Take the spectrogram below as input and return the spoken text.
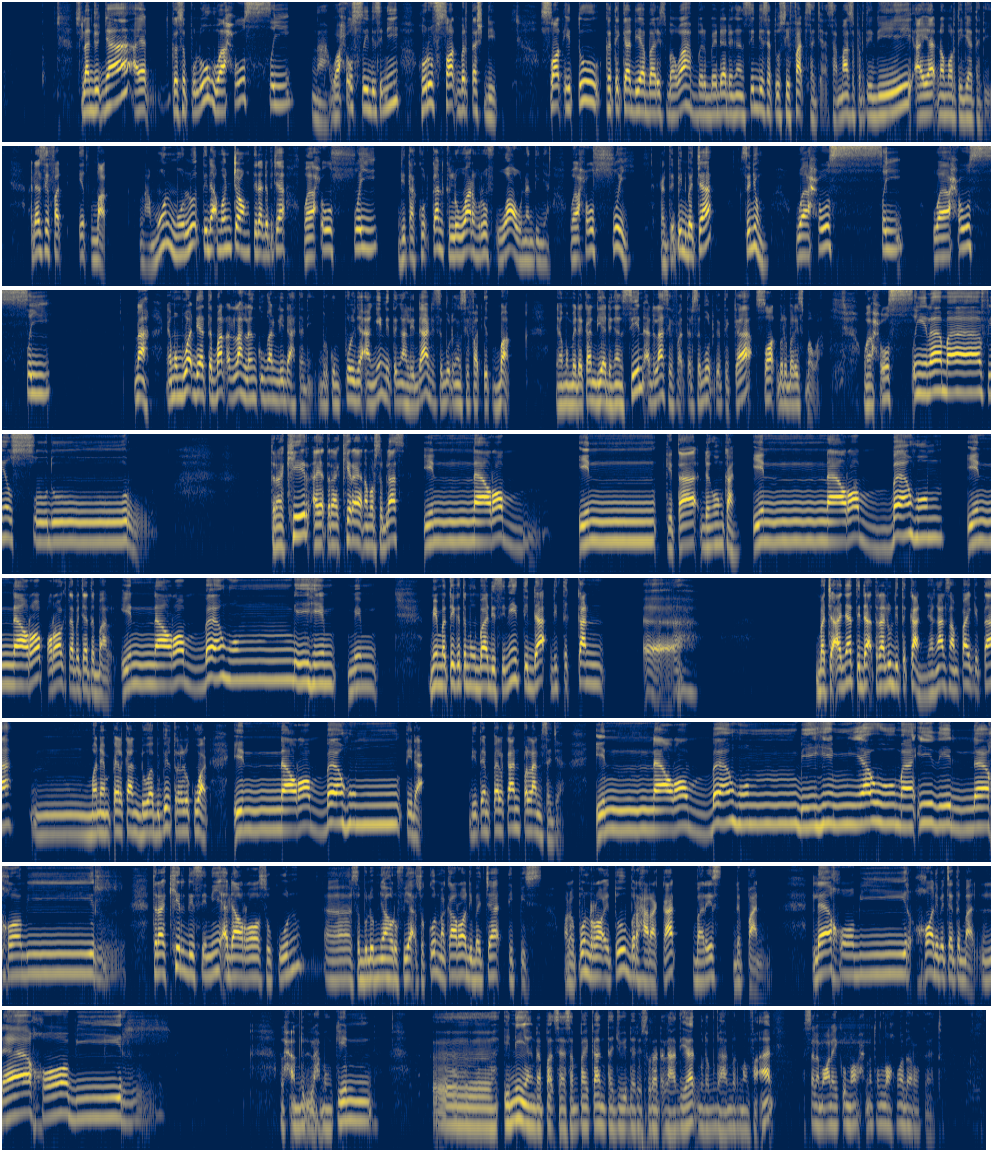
Selanjutnya ayat ke-10 wahussi Nah, wahussi di sini huruf sod bertasydid. Sod itu ketika dia baris bawah berbeda dengan sin di satu sifat saja. Sama seperti di ayat nomor tiga tadi. Ada sifat itbak. Namun mulut tidak moncong, tidak dibaca wahussi. Ditakutkan keluar huruf waw nantinya. Wahussi. Tapi dibaca senyum. Wahussi. Wahussi. Nah, yang membuat dia tebal adalah lengkungan lidah tadi. Berkumpulnya angin di tengah lidah disebut dengan sifat itbaq. Yang membedakan dia dengan sin adalah sifat tersebut ketika sod berbaris bawah. Wa hussila ma sudur. Terakhir, ayat terakhir ayat nomor 11. Inna rabb in kita dengungkan. Inna rabbahum Inna rabb ra kita baca tebal. Inna rabbahum bihim mim mim mati ketemu ba di sini tidak ditekan uh, bacaannya tidak terlalu ditekan. Jangan sampai kita Hmm, menempelkan dua bibir terlalu kuat. Inna rabbahum tidak. Ditempelkan pelan saja. Inna rabbahum bihim yawma idzin la khabir. Terakhir di sini ada ra sukun. Uh, sebelumnya huruf ya sukun maka ra dibaca tipis. Walaupun ra itu berharakat baris depan. La khabir. Kha dibaca tebal. La khabir. Alhamdulillah mungkin uh, ini yang dapat saya sampaikan tajwid dari surat Al-Hadiyat. Mudah-mudahan bermanfaat. Assalamualaikum warahmatullahi wabarakatuh.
